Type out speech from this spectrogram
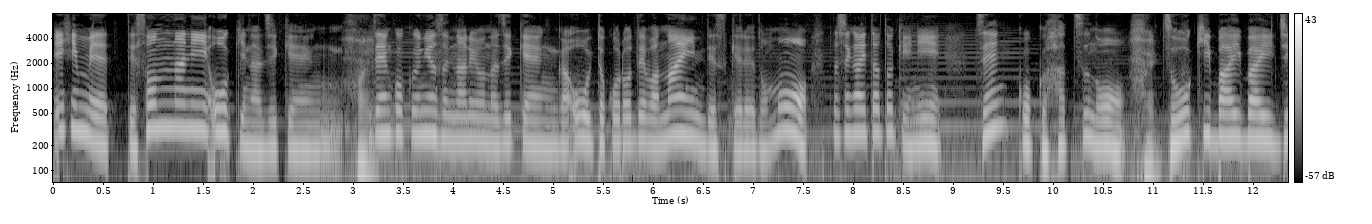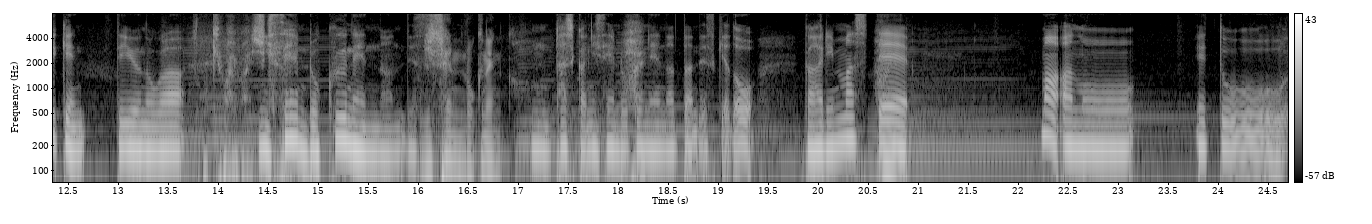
愛媛ってそんなに大きな事件、はい。全国ニュースになるような事件が多いところではないんですけれども私がいた時に全国初のはい。臓器売買事件っていうのが早期売買事件。2006年なんです。2006年か。うん、確か2006年だったんですけど、がありまして、まああのえっと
